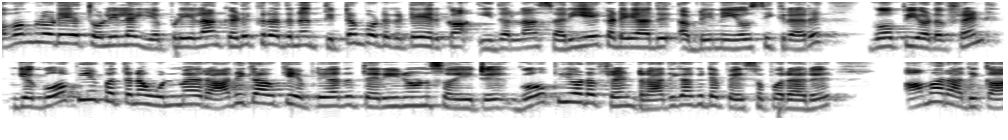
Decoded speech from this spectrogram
அவங்களுடைய தொழிலை எப்படியெல்லாம் கெடுக்கிறதுன்னு திட்டம் போட்டுக்கிட்டே இருக்கான். இதெல்லாம் சரியே கிடையாது அப்படின்னு யோசிக்கிறாரு கோபியோட ஃப்ரெண்ட் இங்கே கோபியை பற்றின உண்மை ராதிகாவுக்கு எப்படியாவது தெரியணும்னு சொல்லிட்டு கோபியோட ஃப்ரெண்ட் ராதிகா கிட்ட பேச போகிறாரு ஆமாம் ராதிகா.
